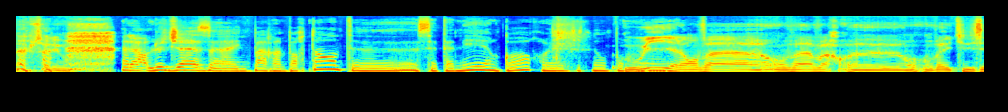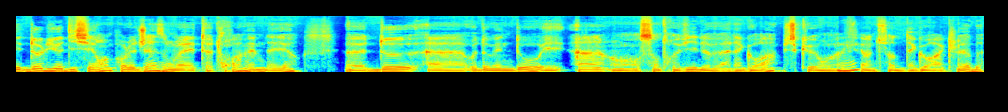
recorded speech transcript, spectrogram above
Absolument. Alors, le jazz a une part importante euh, cette année encore. Euh, dites-nous pourquoi. Oui, alors on va on va avoir euh, on va utiliser deux lieux différents pour le jazz. On va être trois même d'ailleurs, deux au domaine d'eau et un en centre-ville à l'Agora, puisque on va faire une sorte d'Agora club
